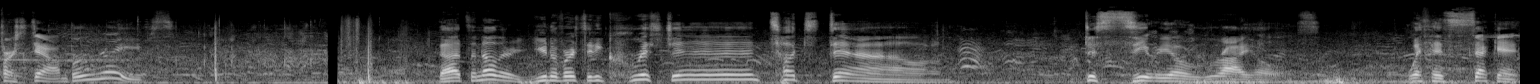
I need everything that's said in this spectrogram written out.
First down, Braves. That's another University Christian touchdown. Desirio Riles with his second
